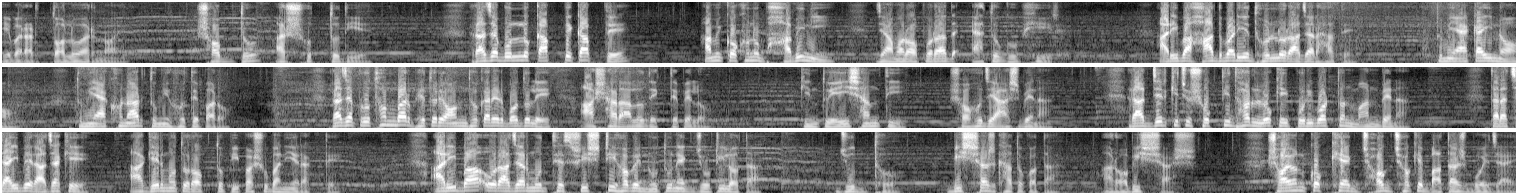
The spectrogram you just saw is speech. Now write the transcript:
এবার আর তলোয়ার নয়, শব্দ আর সত্য দিয়ে। রাজা বলল, কাঁপতে কাঁপতে, আমি কখনো ভাবিনি যে আমার অপরাধ এত গভীর। আরিবা হাত বাড়িয়ে ধরল রাজার হাতে, তুমি একাই নও, তুমি এখন আর তুমি হতে পারো। রাজা প্রথমবার ভেতরে অন্ধকারের বদলে আশার আলো দেখতে পেল। কিন্তু এই শান্তি সহজে আসবে না। রাজ্যের কিছু শক্তিধর লোক এই পরিবর্তন মানবে না। তারা চাইবে রাজাকে আগের মতো রক্ত পিপাসু বানিয়ে রাখতে। আরিবা ও রাজার মধ্যে সৃষ্টি হবে নতুন এক জটিলতা, যুদ্ধ, বিশ্বাসঘাতকতা আর অবিশ্বাস। শয়নকক্ষে এক ঝকঝকে বাতাস বয়ে যায়।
